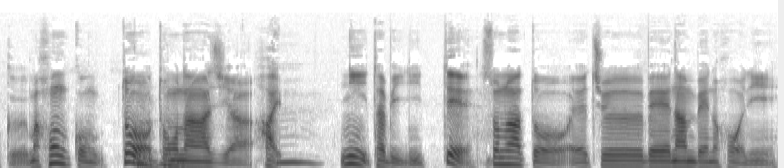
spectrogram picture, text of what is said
国、まあ、香港と東南アジアはい。に旅に行って、その後、えー中米、南米の方に、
